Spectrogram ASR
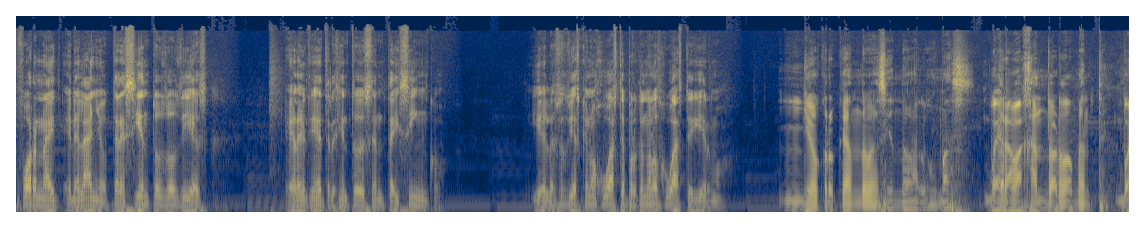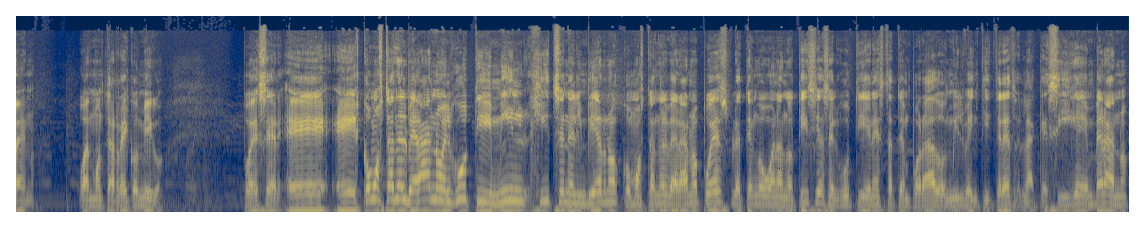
Fortnite en el año. 302 días. El año tiene 365. Y en esos días que no jugaste, ¿por qué no los jugaste, Guillermo? Yo creo que ando haciendo algo más. Bueno. Trabajando arduamente. Bueno, o en Monterrey conmigo. Puede ser. Eh, eh, ¿Cómo está en el verano el Guti? Mil hits en el invierno. ¿Cómo está en el verano? Pues le tengo buenas noticias. El Guti en esta temporada 2023, la que sigue en verano,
